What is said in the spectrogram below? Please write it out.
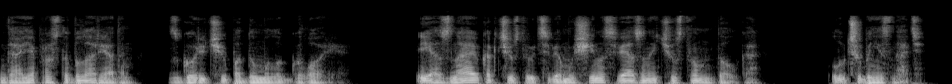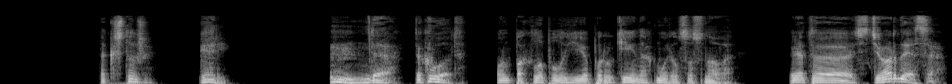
Да, я просто была рядом, с горечью подумала Глория. И я знаю, как чувствует себя мужчина, связанный чувством долга. Лучше бы не знать. Так что же, Гарри? Да, так вот. Он похлопал ее по руке и нахмурился снова. Это стюардесса.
